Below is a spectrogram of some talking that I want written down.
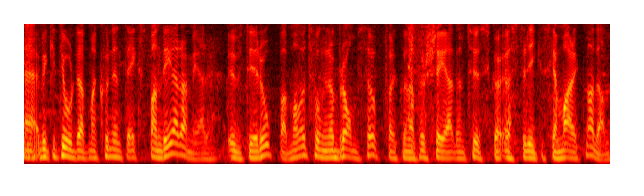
Eh, vilket gjorde att man kunde inte expandera mer ute i Europa. Man var tvungen att bromsa upp för att kunna förse den tyska och österrikiska marknaden.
